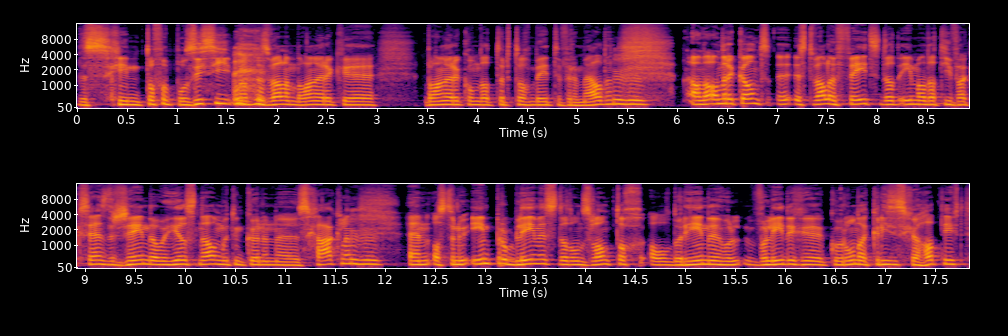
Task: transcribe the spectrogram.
Dus geen toffe positie, maar het is wel een belangrijke belangrijk om dat er toch bij te vermelden. Mhm. Aan de andere kant eh, is het wel een feit dat eenmaal dat die vaccins er zijn, dat we heel snel moeten kunnen uh, schakelen. Mhm. En als er nu één probleem is dat ons land toch al doorheen de volledige coronacrisis gehad heeft,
